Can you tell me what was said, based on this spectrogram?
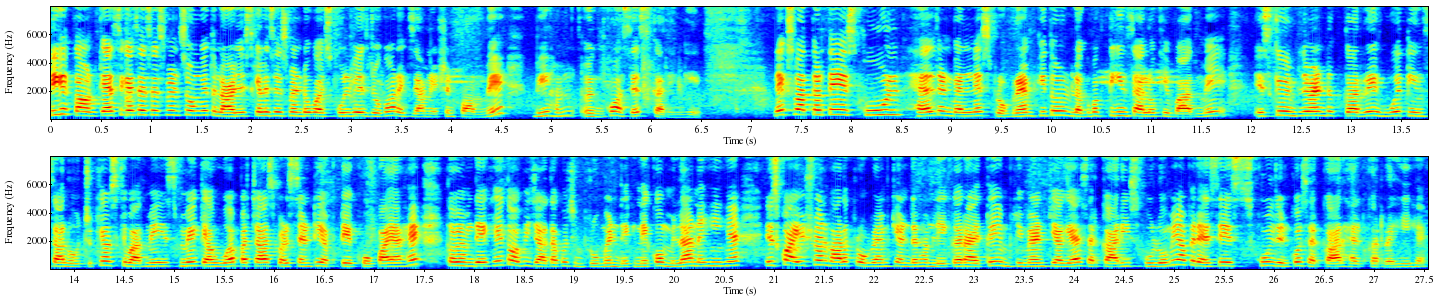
ठीक है? कैसे कैसे असेसमेंट्स होंगे? तो लार्ज स्केल असेसमेंट होगा स्कूल बेस्ड होगा और एग्जामिनेशन फॉर्म में भी हम उनको असेस करेंगे। नेक्स्ट बात करते हैं school health and wellness programme की। तो लगभग तीन सालों के बाद में इसको इम्प्लीमेंट कर रहे हुए तीन साल हो चुके हैं। उसके बाद में इसमें क्या हुआ? पचास परसेंट ही अपटेक हो पाया है। तो अभी हम देखें तो अभी ज़्यादा कुछ इंप्रूवमेंट देखने को मिला नहीं है। इसको आयुष्मान भारत प्रोग्राम के अंडर हम लेकर आए थे। इम्प्लीमेंट किया गया सरकारी स्कूलों में या फिर ऐसे स्कूल जिनको सरकार हेल्प कर रही है।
